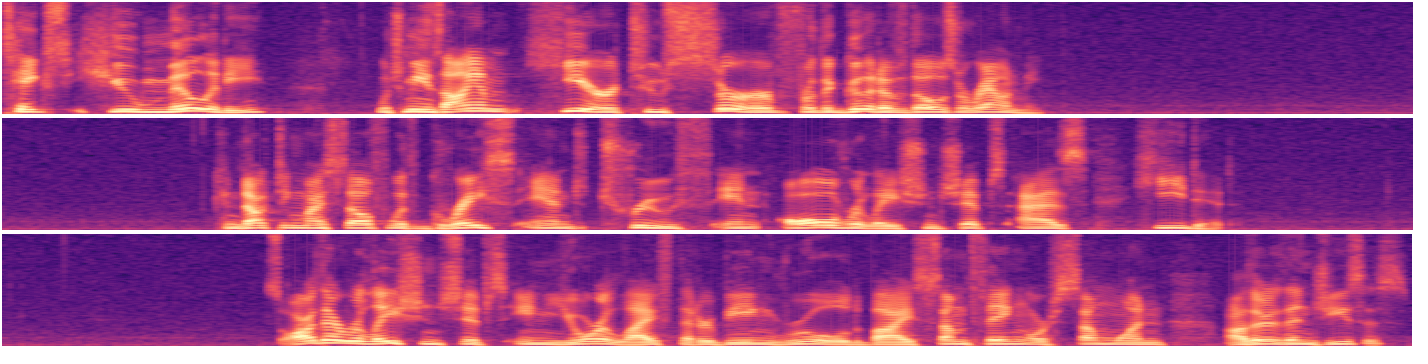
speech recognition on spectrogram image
takes humility, which means I am here to serve for the good of those around me. Conducting myself with grace and truth in all relationships as he did. So, are there relationships in your life that are being ruled by something or someone other than Jesus?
